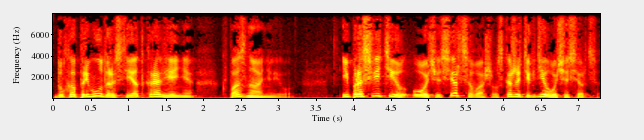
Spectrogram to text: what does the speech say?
духа премудрости и откровения к познанию Его, и просветил очи сердца вашего. Скажите, где очи сердца?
